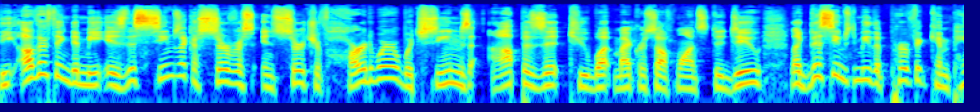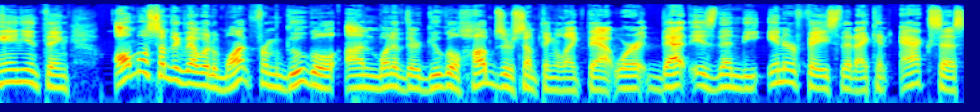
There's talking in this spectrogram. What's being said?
the other thing to me is this seems like a service in search of hardware, which seems opposite to what Microsoft wants to do. Like this seems to me the perfect companion thing, almost something that I would want from Google on one of their Google Hubs or something like that, where that is then the interface that I can access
